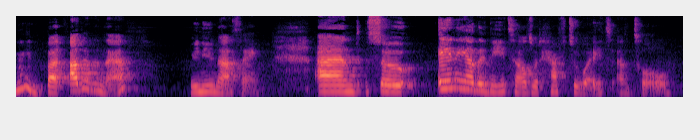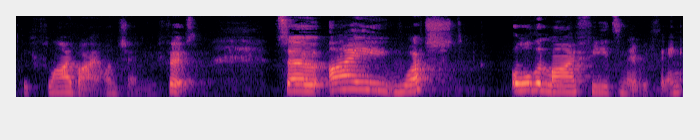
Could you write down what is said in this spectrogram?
Hmm. but other than that, we knew nothing. And so any other details would have to wait until the flyby on January 1st. So I watched all the live feeds and everything,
